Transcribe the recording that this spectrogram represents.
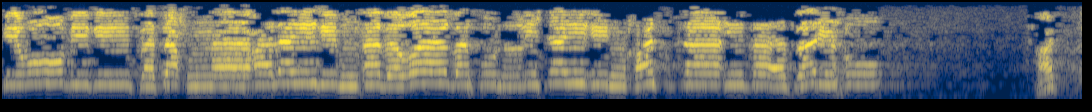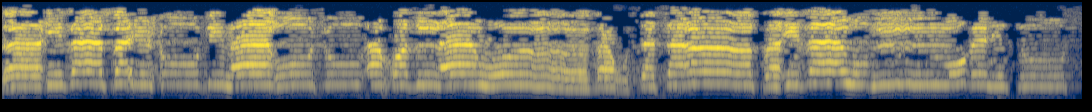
ذكروا به فتحنا عليهم أبواب كل شيء حتى إذا فرحوا حتى إذا فرحوا بما أوتوا أخذناهم بغتة فإذا هم مبلسون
